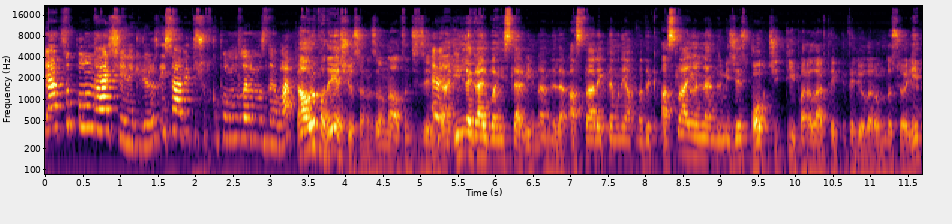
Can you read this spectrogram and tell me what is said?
Yani futbolun her şeyine giriyoruz. İsabetli şut kuponlarımız da var. Avrupa'da yaşıyorsanız onun altını çizelim. Evet. Yani illegal bahisler bilmem neler. Asla reklamını yapmadık. Asla yönlendirmeyeceğiz. Çok ciddi paralar teklif ediyorlar onu da söyleyeyim.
